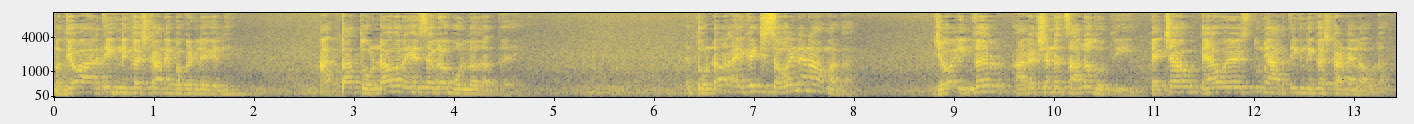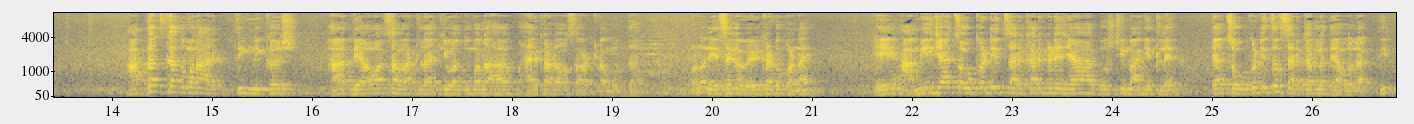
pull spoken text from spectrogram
मग तेव्हा आर्थिक निकष का नाही पकडले गेले? आता तोंडावर हे सगळं बोललं जात आहे तोंडावर ऐकायची सवय नाही ना आम्हाला. जेव्हा इतर आरक्षण चालत होती त्याच्या त्यावेळेस तुम्ही आर्थिक निकष का नाही लावला. आताच का तुम्हाला आर्थिक निकष हा द्यावासा वाटला किंवा तुम्हाला हा बाहेर काढावासा वाटला मुद्दा? म्हणून हे सगळं वेळ काढूपणा आहे. हे आम्ही ज्या चौकटीत सरकारकडे ज्या गोष्टी मागितल्या आहेत, त्या चौकटीतच सरकारला द्यावं लागतील.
